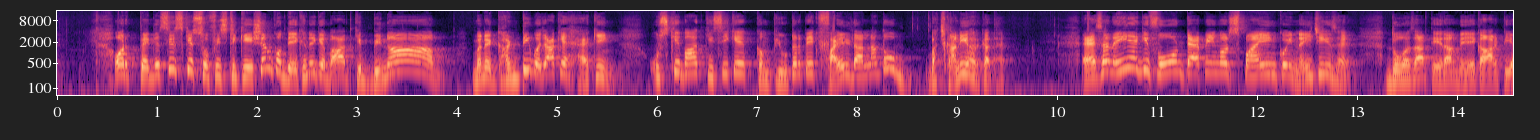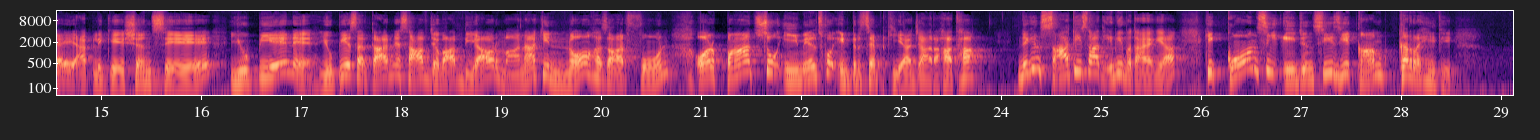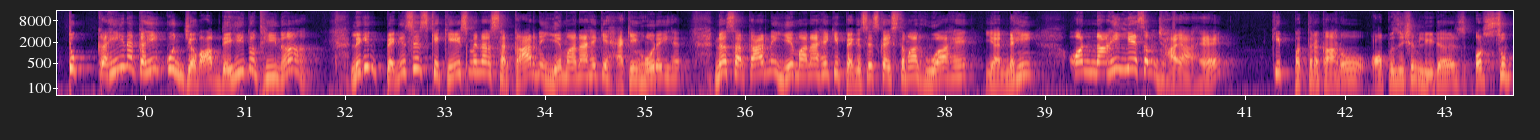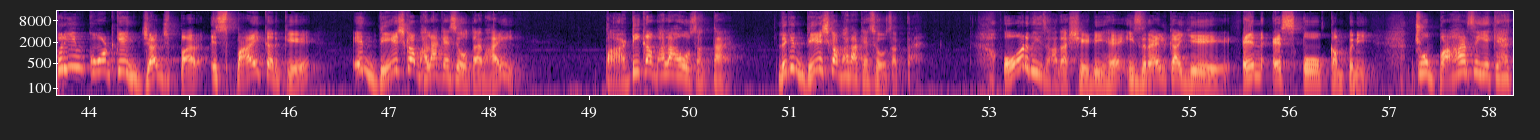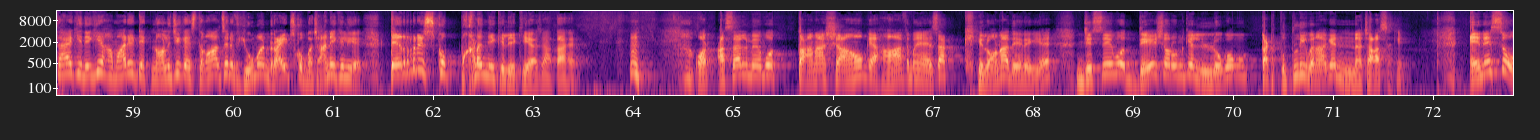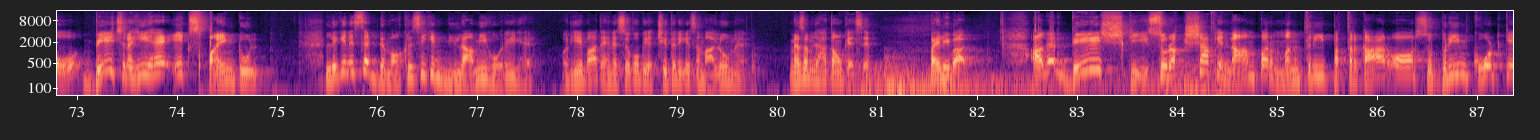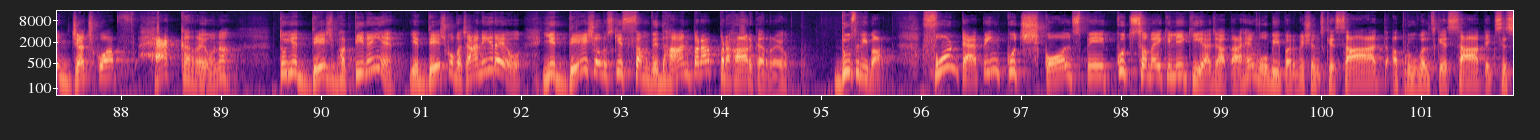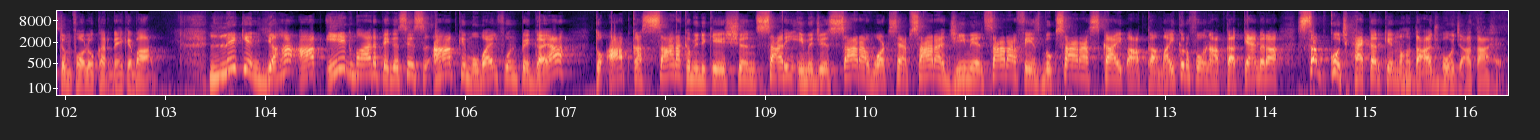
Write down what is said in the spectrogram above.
और पेगसिस के सोफिस्टिकेशन को देखने के बाद कि बिना मैंने घंटी बजा के हैकिंग उसके बाद किसी के कंप्यूटर पे एक फ़ाइल डालना तो बचकानी हरकत है। ऐसा नहीं है कि फ़ोन टैपिंग और स्पाइंग कोई नई चीज़ है। 2013 में एक आरटीआई एप्लीकेशन से यूपीए ने, यूपीए सरकार ने साफ़ जवाब दिया और माना कि 9000 फ़ोन और 500 ईमेल्स को इंटरसेप्ट किया जा रहा था। लेकिन साथ ही साथ यह भी बताया गया कि कौन सी एजेंसीज ये काम कर रही थी? तो कहीं ना कहीं कुछ जवाबदेही तो थी ना। लेकिन पेगसिस के केस में ना सरकार ने यह माना है कि हैकिंग हो रही है, ना सरकार ने यह माना है कि पेगसिस का इस्तेमाल हुआ है या नहीं, और ना ही यह समझाया है कि पत्रकारों ऑपोजिशन लीडर्स और सुप्रीम कोर्ट के जज पर स्पाई करके एक देश का भला कैसे होता है भाई? पार्टी का भला हो सकता है, लेकिन देश का भला कैसे हो सकता है? और भी ज़्यादा शेडी है इसराइल का ये एनएसओ कंपनी जो बाहर से ये कहता है कि देखिए, हमारी टेक्नोलॉजी का इस्तेमाल सिर्फ़ ह्यूमन राइट्स को बचाने के लिए टेररिस्ट को पकड़ने के लिए किया जाता है। और असल में वो तानाशाहों के हाथ में ऐसा खिलौना दे रही है, जिससे वो देश और उनके लोगों को कठपुतली बना के नचा सके। एनएसओ बेच रही है एक स्पाइंग टूल लेकिन इससे डेमोक्रेसी की नीलामी हो रही है। और यह बात एनएसओ को भी अच्छी तरीके से मालूम है। मैं समझाता हूँ कैसे। पहली बात, अगर देश की सुरक्षा के नाम पर मंत्री, पत्रकार और सुप्रीम कोर्ट के जज को आप हैक कर रहे हो ना तो ये देशभक्ति नहीं है, ये देश को बचा नहीं रहे हो, ये देश और उसके संविधान पर आप प्रहार कर रहे हो। दूसरी बात फ़ोन टैपिंग कुछ कॉल्स पे कुछ समय के लिए किया जाता है, वो भी परमिशन के साथ अप्रूवल्स के साथ, एक सिस्टम फॉलो करने के बाद। लेकिन यहाँ आप एक बार पेगसिस आपके मोबाइल फ़ोन पे गया तो आपका सारा कम्युनिकेशन सारी इमेजेस सारा व्हाट्सएप सारा जीमेल सारा फेसबुक सारा स्काइप आपका माइक्रोफोन आपका कैमरा सब कुछ हैकर के मोहताज हो जाता है।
